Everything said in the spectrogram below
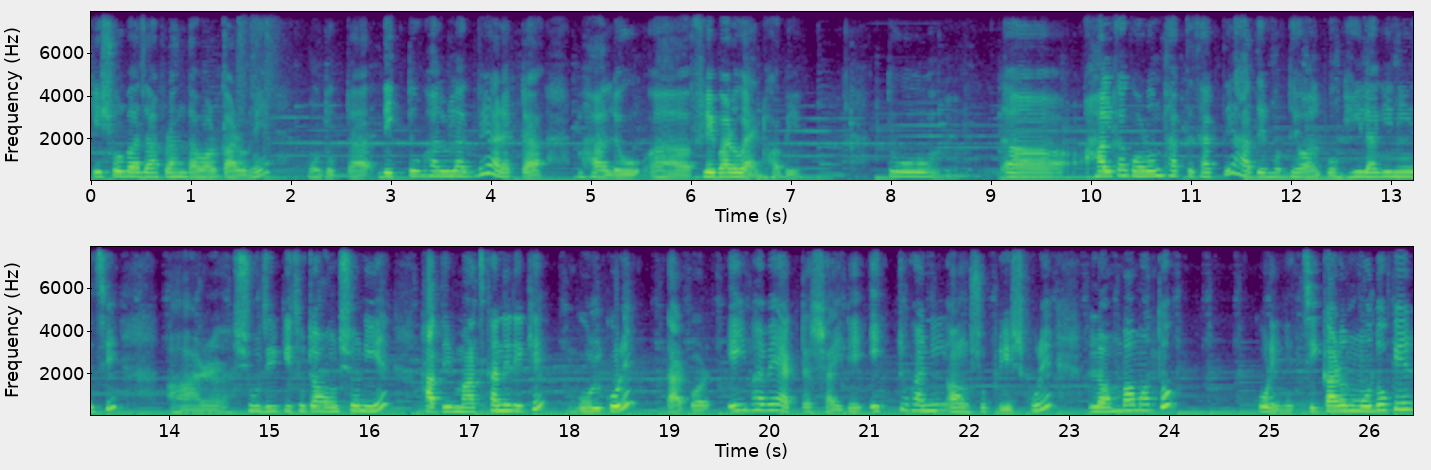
কেশর বা জাফরান দেওয়ার কারণে মোদকটা দেখতেও ভালো লাগবে আর একটা ভালো ফ্লেভারও অ্যাড হবে। তো হালকা গরম থাকতে থাকতে হাতের মধ্যে অল্প ঘি লাগিয়ে নিয়েছি। আর সুজির কিছুটা অংশ নিয়ে হাতের মাঝখানে রেখে গোল করে তারপর এইভাবে একটা সাইডে একটুখানি অংশ প্রেস করে লম্বা মতো করে নিচ্ছি। কারণ মোদকের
